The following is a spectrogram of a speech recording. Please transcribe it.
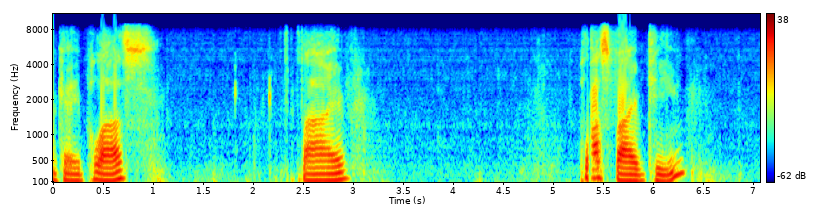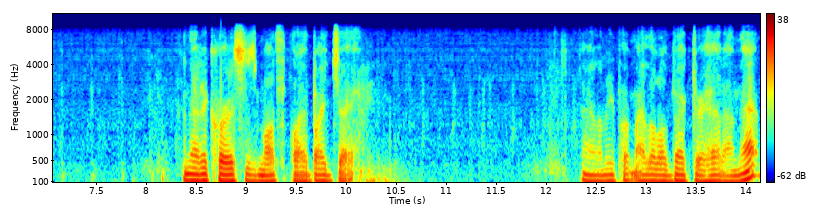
Okay, plus 5 plus 5t. And that, of course, is multiplied by j. And let me put my little vector head on that.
